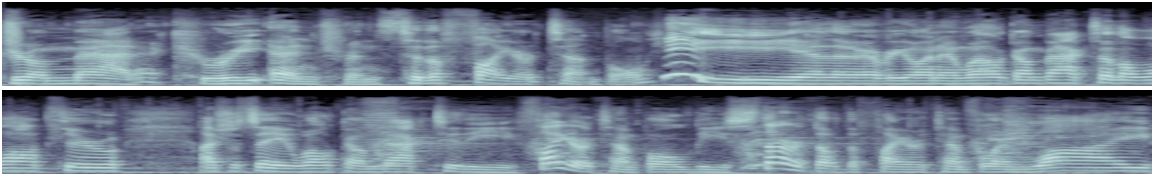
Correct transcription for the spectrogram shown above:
dramatic re-entrance to the Fire Temple. Hello everyone and welcome back to the walkthrough. I should say welcome back to the Fire Temple, the start of the Fire Temple, and why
